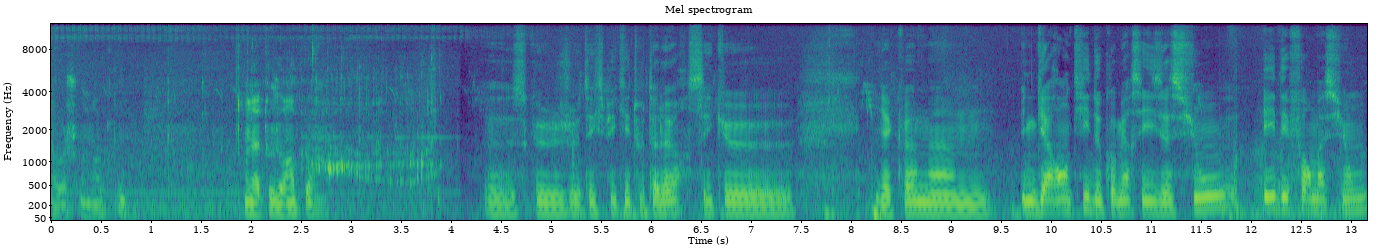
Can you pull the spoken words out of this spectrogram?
Ah ouais, je m'en occupe. On a toujours un peu. hein. Euh, ce que je t'expliquais tout à l'heure, c'est que il y a quand même un- une garantie de commercialisation et des formations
